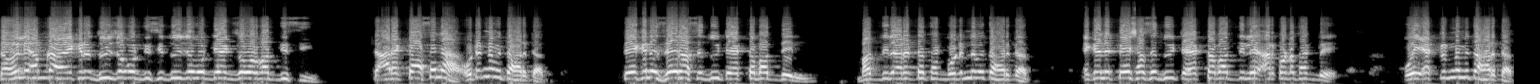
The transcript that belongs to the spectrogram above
তাহলে আমরা এখানে দুই জবর দিছি, দুই জবর দিয়ে এক জবর বাদ দিছি। আর একটা আছে না? ওটার নামে তো হারকাত। তো এখানে জের আছে দুইটা, একটা বাদ দিন। বাদ দিলে আর একটা থাকবে, ওটার নামে তো হারকাত। এখানে পেশ আছে দুইটা, একটা বাদ দিলে আর কটা থাকবে? ওই একটার নামে তো হারকাত।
